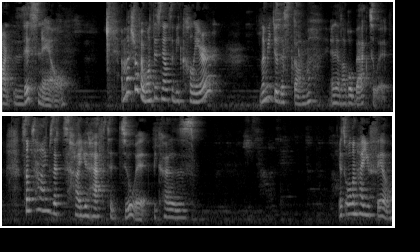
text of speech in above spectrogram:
Want this nail. I'm not sure if I want this nail to be clear. Let me do this thumb and then I'll go back to it. Sometimes that's how you have to do it because it's all in how you feel,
